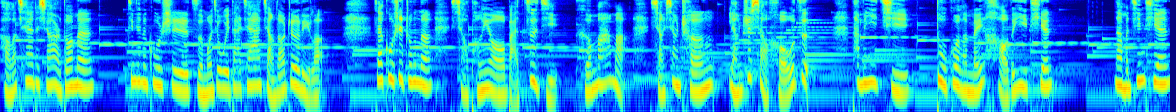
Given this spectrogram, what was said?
好了，亲爱的小耳朵们，今天的故事子墨就为大家讲到这里了。在故事中呢，小朋友把自己和妈妈想象成两只小猴子，他们一起度过了美好的一天。那么今天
